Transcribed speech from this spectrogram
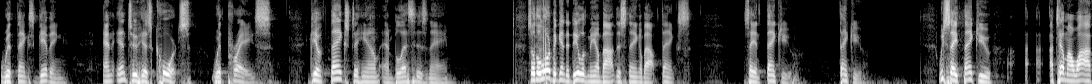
with thanksgiving and into his courts with praise. Give thanks to him and bless his name. So the Lord began to deal with me about this thing about thanks, saying, Thank you. Thank you. We say thank you. I, I, tell my wife,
